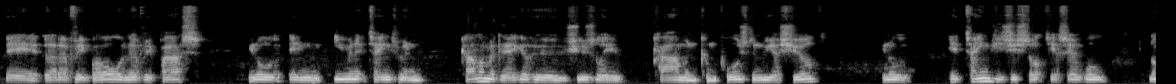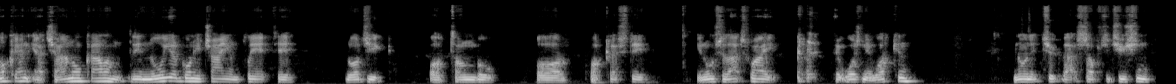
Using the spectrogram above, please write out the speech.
uh, their every ball and every pass. You know, in even at times when Callum McGregor, who's usually calm and composed and reassured, you know, at times you just thought to yourself, well, knock into a channel, Callum. They know you're going to try and play it to Rogic or Turnbull or or Christie. You know, so that's why it wasn't working knowing it took that substitution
